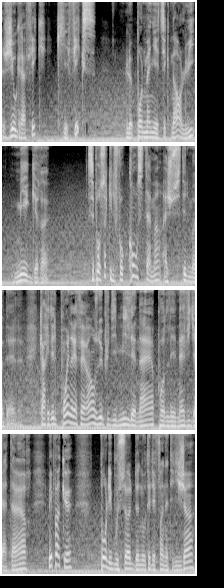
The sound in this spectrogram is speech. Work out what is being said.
géographique, qui est fixe, le pôle magnétique nord, lui, migre. C'est pour ça qu'il faut constamment ajuster le modèle, car il est le point de référence depuis des millénaires pour les navigateurs, mais pas que, pour les boussoles de nos téléphones intelligents,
